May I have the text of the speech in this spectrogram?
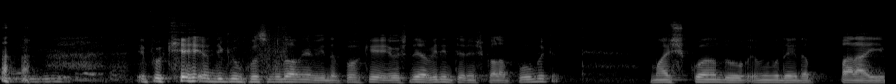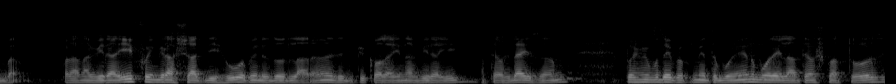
e por que eu digo que o curso mudou a minha vida? Porque eu estudei a vida inteira em escola pública, mas quando eu me mudei da Paraíba para Naviraí, fui engraxado de rua, vendedor de laranja, de picolé em Naviraí, até os 10 anos. Depois me mudei para Pimenta Bueno, morei lá até os 14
